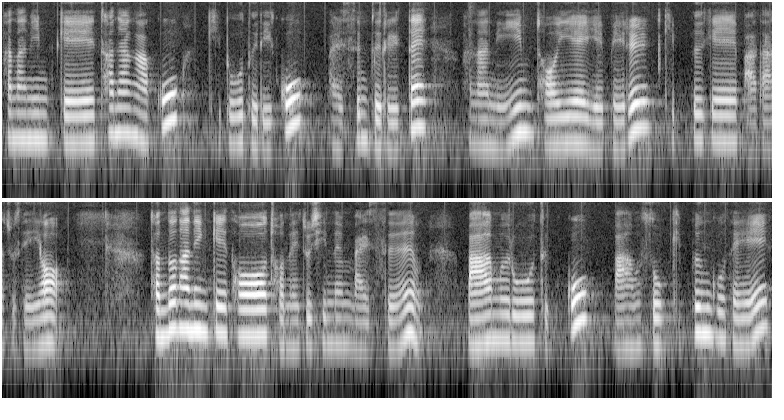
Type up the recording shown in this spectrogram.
하나님께 찬양하고 기도드리고 말씀 드릴 때 하나님 저희의 예배를 기쁘게 받아주세요. 전도사님께서 전해주시는 말씀 마음으로 듣고 마음속 깊은 곳에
